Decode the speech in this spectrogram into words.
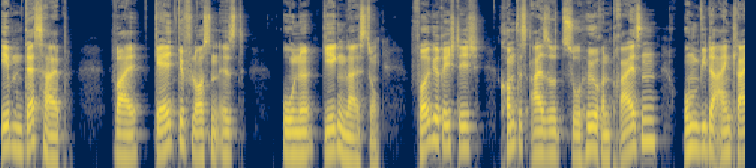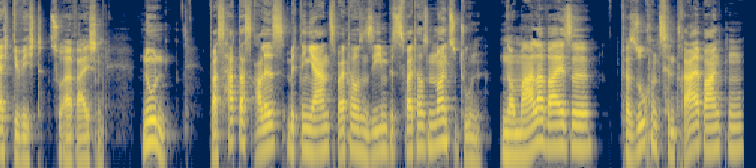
eben deshalb, weil Geld geflossen ist ohne Gegenleistung. Folgerichtig kommt es also zu höheren Preisen, um wieder ein Gleichgewicht zu erreichen. Nun, was hat das alles mit den Jahren 2007 bis 2009 zu tun? Normalerweise versuchen Zentralbanken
